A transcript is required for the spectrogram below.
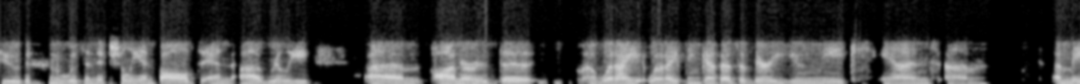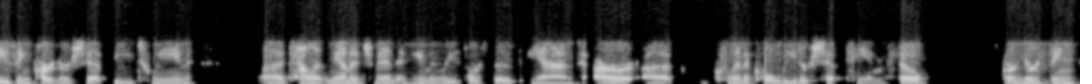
to the who was initially involved and uh, really um, honor the what I what I think of as a very unique and um, amazing partnership between uh, talent management and human resources and our uh, clinical leadership team. So, our nursing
